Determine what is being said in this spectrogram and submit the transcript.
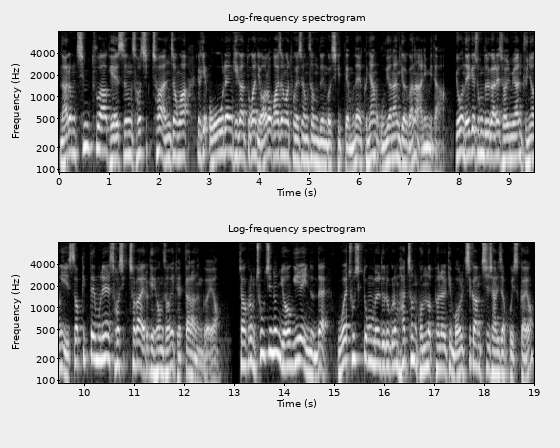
나름 침투와 계승, 서식처 안정화, 이렇게 오랜 기간 동안 여러 과정을 통해서 형성된 것이기 때문에 그냥 우연한 결과는 아닙니다. 요네개 종들 간의 절묘한 균형이 있었기 때문에 서식처가 이렇게 형성이 됐다라는 거예요. 자, 그럼 초지는 여기에 있는데 왜 초식 동물들은 그럼 하천 건너편에 이렇게 멀찌감치 자리 잡고 있을까요?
